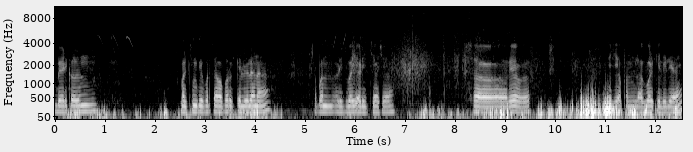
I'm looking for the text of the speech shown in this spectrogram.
बेड करून मल्चिंग पेपरचा वापर केलेला ना आपण अडीच बाय अडीचच्या अशा साऱ्यावर ह्याची आपण लागवड केलेली आहे.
